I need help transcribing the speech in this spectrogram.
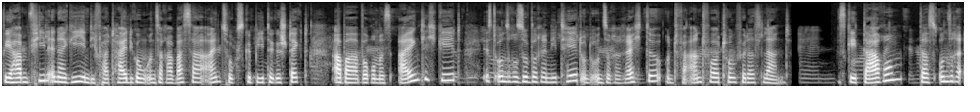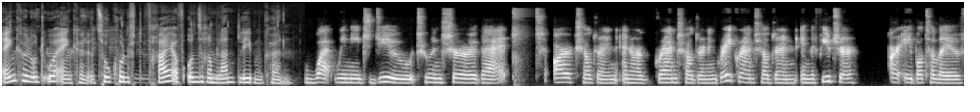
Wir haben viel Energie in die Verteidigung unserer Wassereinzugsgebiete gesteckt, aber worum es eigentlich geht, ist unsere Souveränität und unsere Rechte und Verantwortung für das Land. Es geht darum, dass unsere Enkel und Urenkel in Zukunft frei auf unserem Land leben können. What we need to do to ensure that our children and our grandchildren and great grandchildren in the future are able to live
